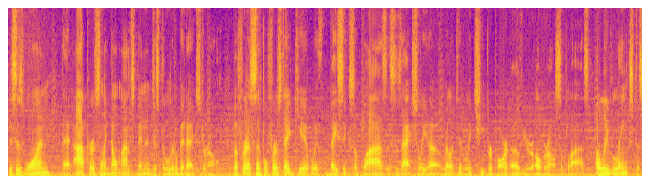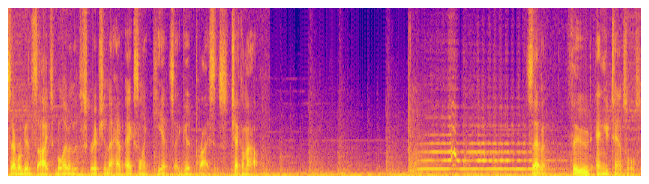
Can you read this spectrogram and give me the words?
This is one that I personally don't mind spending just a little bit extra on. But for a simple first aid kit with basic supplies, this is actually a relatively cheaper part of your overall supplies. I'll leave links to several good sites below in the description that have excellent kits at good prices. Check them out. Seven, food and utensils.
